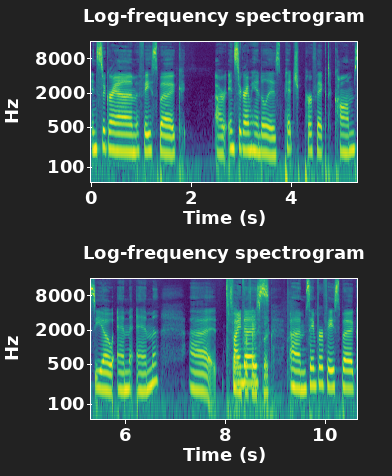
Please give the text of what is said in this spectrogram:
Instagram, Facebook. Our Instagram handle is Pitch Perfect Com C O M M. Uh, find us. Um, same for Facebook.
